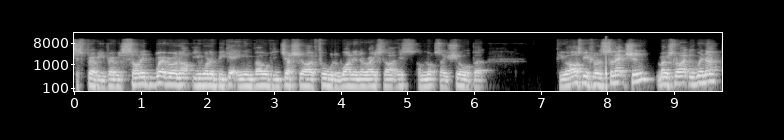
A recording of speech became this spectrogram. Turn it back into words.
just very, very solid. Whether or not you want to be getting involved in just shy four to one in a race like this, I'm not so sure. But if you ask me for a selection, most likely winner,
